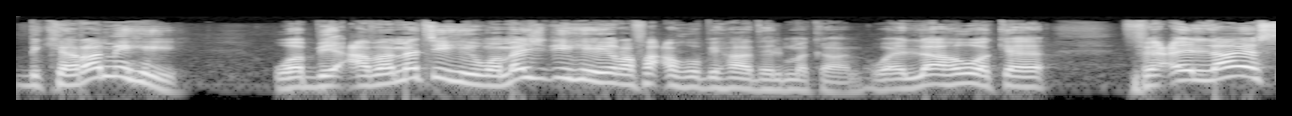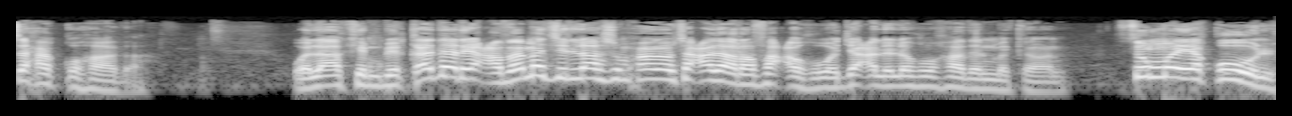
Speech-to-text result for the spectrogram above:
بكرمه وبعظمته ومجده رفعه بهذا المكان وإلا هو كفعل لا يستحق هذا. ولكن بقدر عظمة الله سبحانه وتعالى رفعه وجعل له هذا المكان. ثم يقول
